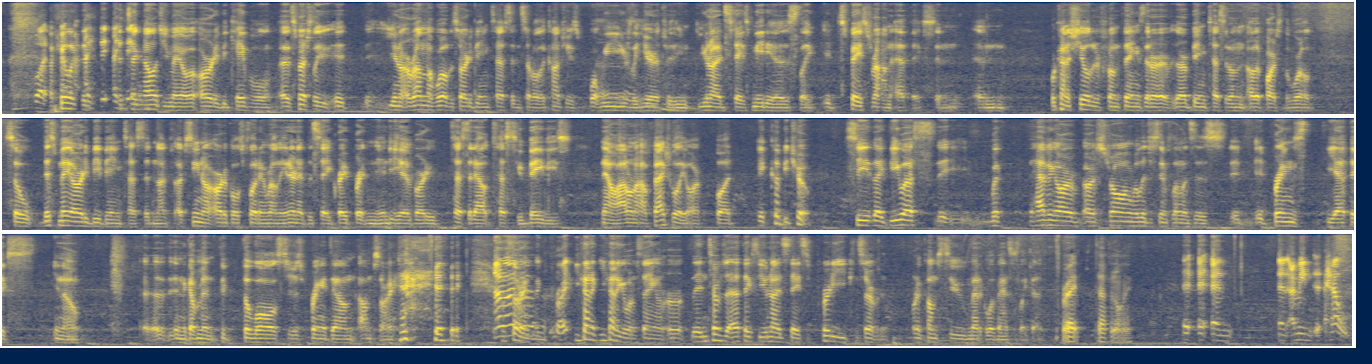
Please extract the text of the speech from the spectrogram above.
But I feel like the, th- the think... technology may already be capable, especially it. You know, around the world, it's already being tested in several other countries. What we usually hear through the United States media is like it's based around ethics, and and we're kind of shielded from things that are that are being tested on other parts of the world. So this may already be being tested, and I've, I've seen articles floating around the internet that say Great Britain and India have already tested out test tube babies. Now, I don't know how factual they are, but it could be true. See, like the U.S., with having our, our strong religious influences, it, it brings the ethics, you know, uh, in the government, the, the, laws to just bring it down. I'm sorry. no, no, sorry. No, right. You kind of you kind of get what I'm saying. Or in terms of ethics, the United States is pretty conservative when it comes to medical advances like that. Right. Definitely. And and, and I mean, hell,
